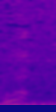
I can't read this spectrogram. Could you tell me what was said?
Huh?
